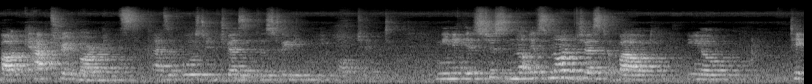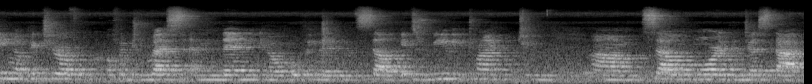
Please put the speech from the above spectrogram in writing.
about capturing garments as opposed to just illustrating the object. Meaning it's just not, it's not just about, you know, taking a picture of, of a dress and then, you know, hoping that it would sell. It's really trying to um, sell more than just that.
